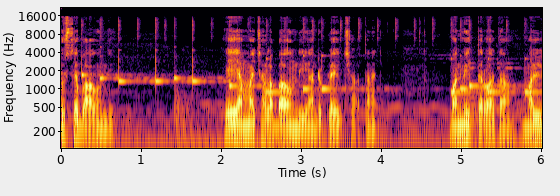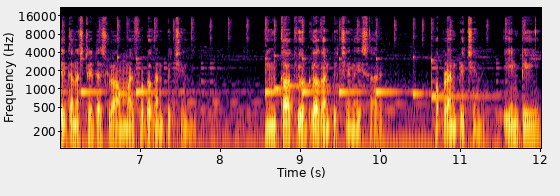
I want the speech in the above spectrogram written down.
చూస్తే బాగుంది. ఏ అమ్మాయి చాలా బాగుంది అని రిప్లై ఇచ్చా తనకి. వన్ వీక్ తర్వాత మళ్ళీ తన స్టేటస్లో అమ్మాయి ఫోటో కనిపించింది. ఇంకా క్యూట్గా కనిపించింది ఈసారి. అప్పుడు అనిపించింది ఏంటి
